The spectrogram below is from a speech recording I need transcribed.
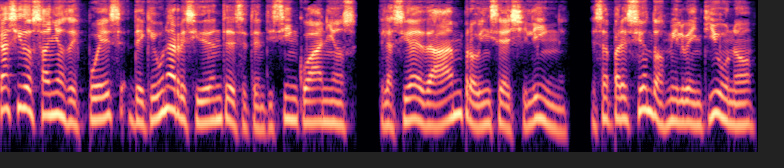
Casi dos años después de que una residente de 75 años de la ciudad de Da'an, provincia de Jilin, desapareció en 2021,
